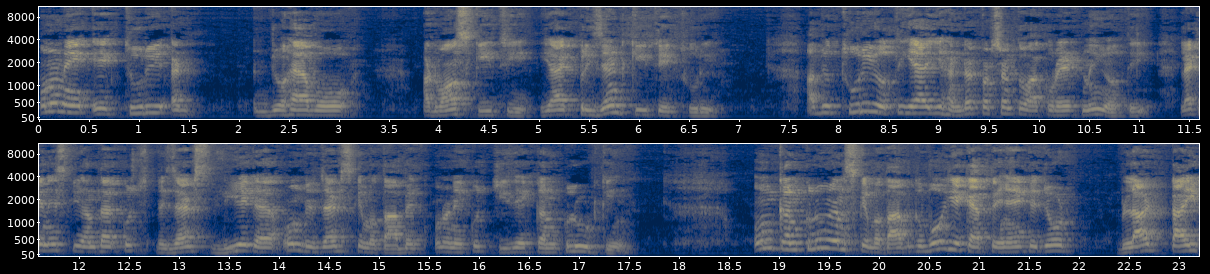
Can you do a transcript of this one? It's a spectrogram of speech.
انہوں نے ایک تھیوری جو ہے وہ ایڈوانس کی تھی یا ایک پریزنٹ کی تھی ایک تھیوری اب جو تھوری ہوتی ہے، یہ ہنڈریڈ پرسینٹ تو ایکوریٹ نہیں ہوتی، لیکن اس کے اندر کچھ ریزلٹس لیے گئے۔ ان ریزلٹس کے مطابق انہوں نے کچھ چیزیں کنکلوڈ کی۔ ان کنکلوژنس کے مطابق وہ یہ کہتے ہیں کہ جو بلڈ ٹائپ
